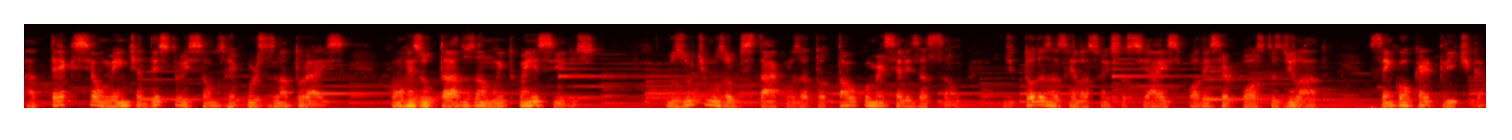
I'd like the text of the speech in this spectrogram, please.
até que se aumente a destruição dos recursos naturais, com resultados há muito conhecidos. Os últimos obstáculos à total comercialização de todas as relações sociais podem ser postos de lado, sem qualquer crítica,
